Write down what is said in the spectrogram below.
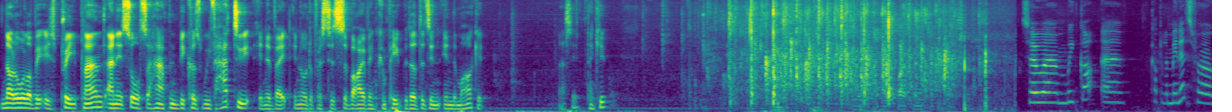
Not all of it is pre-planned and it's also happened because we've had to innovate in order for us to survive and compete with others in, in the market. That's it. Thank you. So um, we've got a couple of minutes for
